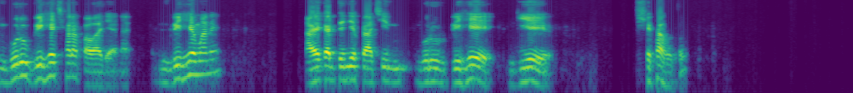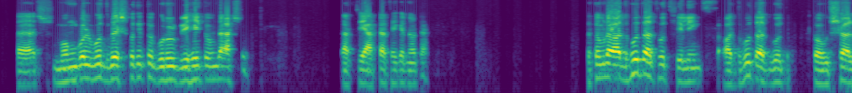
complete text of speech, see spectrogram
গুরু গৃহে ছাড়া পাওয়া যায় না। গৃহে মানে আগেকার দিন যে প্রাচীন গুরুর গৃহে গিয়ে শেখা হতো। মঙ্গল, বুধ, বৃহস্পতি তো গুরুর গৃহেই তোমরা আসো। রাত্রি আটটা থেকে নটা। তো তোমরা অদ্ভুত অদ্ভুত ফিলিংস অদ্ভুত অদ্ভুত কৌশল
